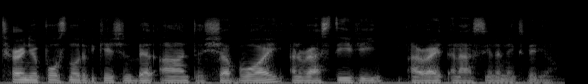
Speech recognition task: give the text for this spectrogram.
Turn your post notification bell on to Shavoy and Ras TV all right? And i'll see you in the next video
